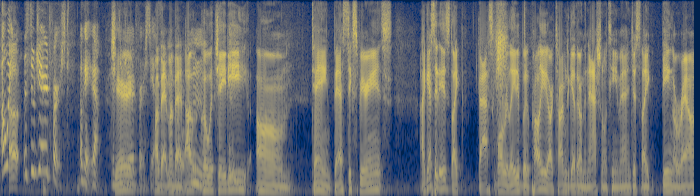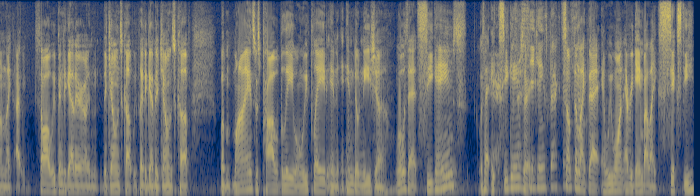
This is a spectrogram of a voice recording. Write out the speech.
Oh wait, Uh, let's do Jared first. Okay, yeah. Let's do Jared, Jared first. Yes. My bad, my bad. I'll go with JD. Um, dang, best experience. I guess it is like basketball related, but probably our time together on the national team, man. Just like being around. Like I saw, we've been together in the Jones Cup. We played together Jones Cup. But mine's was probably when we played in Indonesia. What was that? Sea Games? Was that Sea Games or Sea games back then. something still? like that? And we won every game by like sixty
